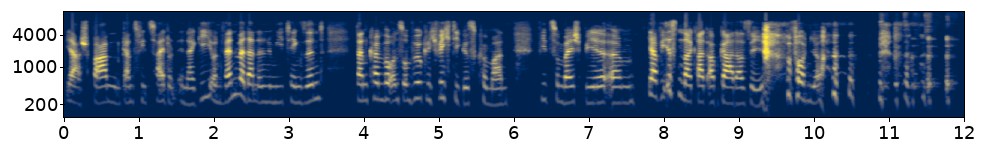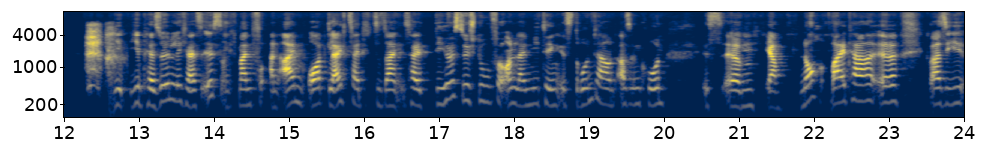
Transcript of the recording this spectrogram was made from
ja, sparen ganz viel Zeit und Energie. Und wenn wir dann in einem Meeting sind, dann können wir uns um wirklich Wichtiges kümmern. Wie zum Beispiel, ähm, ja, wie ist denn da gerade am Gardasee, Sonja? je, je persönlicher es ist, und ich meine, an einem Ort gleichzeitig zu sein, ist halt die höchste Stufe. Online-Meeting ist drunter und asynchron ist ähm, ja noch weiter äh, quasi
